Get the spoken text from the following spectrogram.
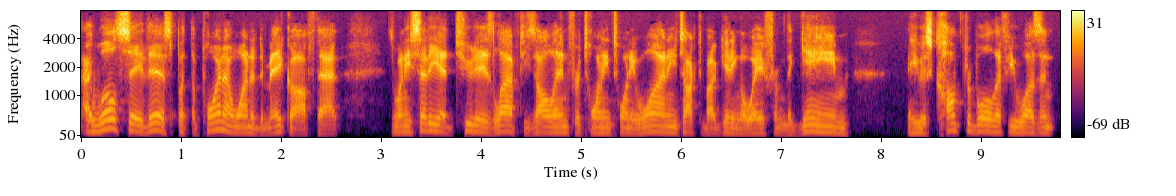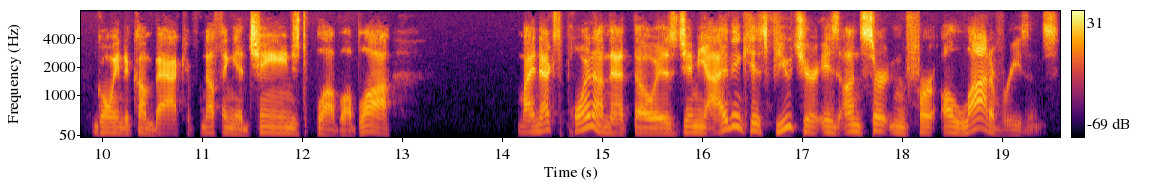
I will say this, but the point I wanted to make off that is when he said he had two days left, he's all in for 2021. He talked about getting away from the game. He was comfortable if he wasn't going to come back, if nothing had changed, blah, blah, blah. My next point on that, though, is Jimmy, I think his future is uncertain for a lot of reasons.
